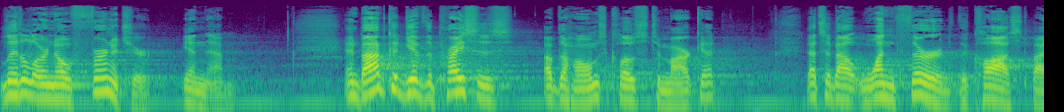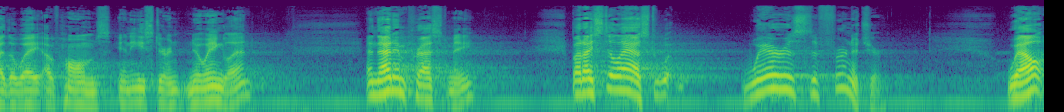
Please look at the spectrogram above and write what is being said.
little or no furniture in them. And Bob could give the prices of the homes close to market, that's about one third the cost, by the way, of homes in eastern New England. And that impressed me. But I still asked, where is the furniture? Well,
